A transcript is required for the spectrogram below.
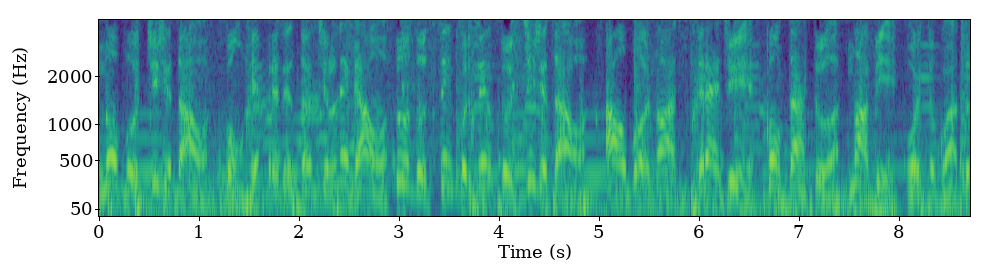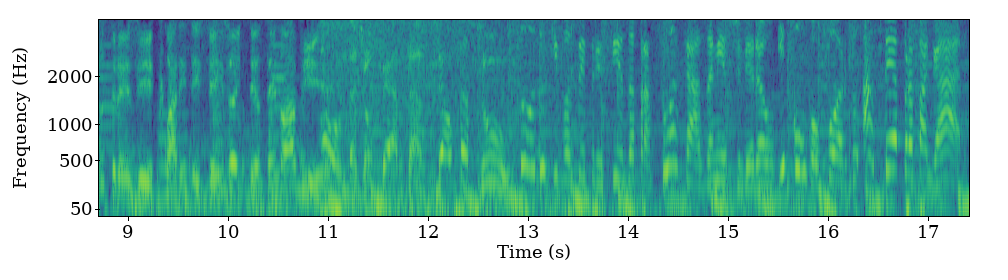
Novo Digital, com representante legal. Tudo 100% digital. Albornoz Cred. Contato 98413 4689. Onda de ofertas Delta Sul. Tudo que você precisa para sua casa neste verão e com conforto até para pagar.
